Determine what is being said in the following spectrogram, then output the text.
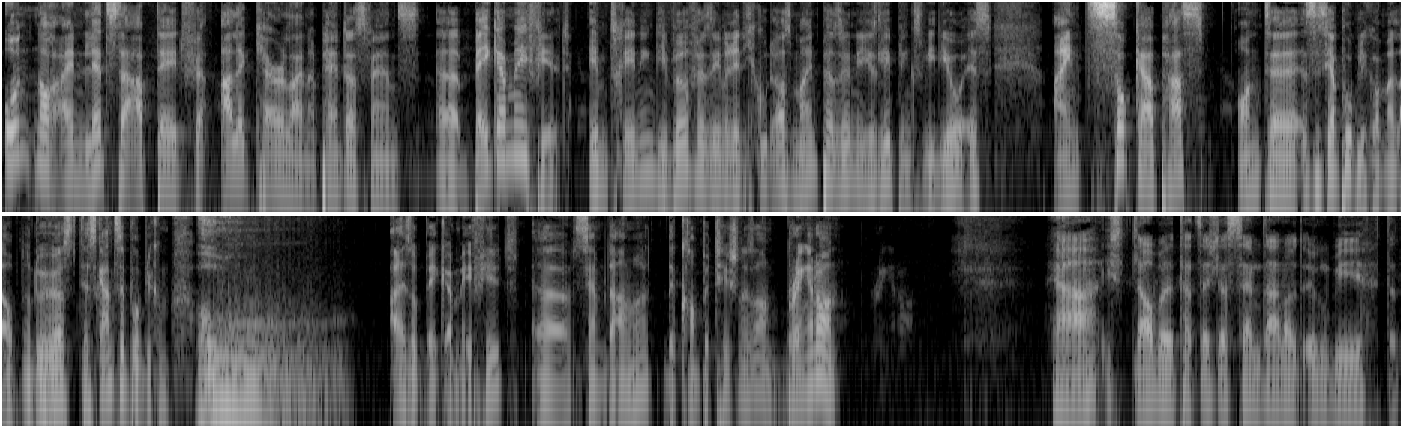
Und noch ein letzter Update für alle Carolina Panthers-Fans. Äh, Baker Mayfield im Training. Die Würfe sehen richtig gut aus. Mein persönliches Lieblingsvideo ist ein Zuckerpass. Und äh, es ist ja Publikum erlaubt. Und du hörst das ganze Publikum. Oh. Also Baker Mayfield, äh, Sam Darnold, the competition is on. Bring it on. Ja, ich glaube tatsächlich, dass Sam Darnold irgendwie, das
